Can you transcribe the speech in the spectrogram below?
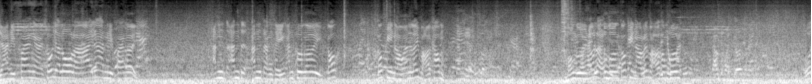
dạ hiệp phan à số zalo là ai đó anh hiệp phan ơi? Anh anh anh trần thiện anh phương ơi có có khi nào anh lấy vợ không? Mọi người nói là gì phương có khi nào lấy vợ không phương? ủa?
